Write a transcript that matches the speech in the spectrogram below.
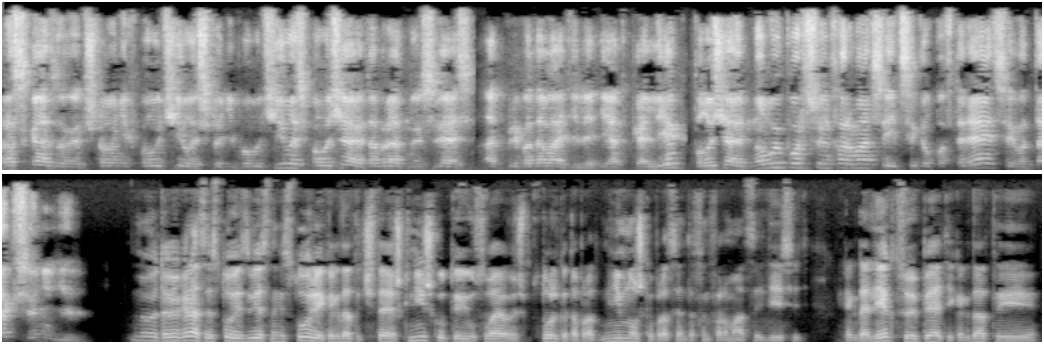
рассказывают, что у них получилось, что не получилось, получают обратную связь от преподавателя и от коллег, получают новую порцию информации, и цикл повторяется, и вот так всю неделю. Ну, это как раз из той известной истории, когда ты читаешь книжку, ты усваиваешь столько-то, немножко процентов информации, 10, когда лекцию 5, и когда ты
